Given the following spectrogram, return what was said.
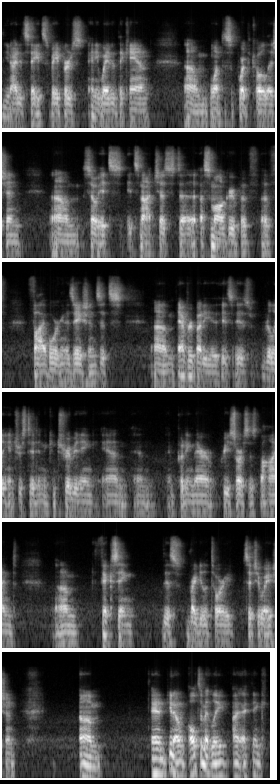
the United States vapers any way that they can. Um, want to support the coalition. Um, so it's it's not just a, a small group of, of five organizations. It's um, everybody is is really interested in contributing and and and putting their resources behind um, fixing this regulatory situation. Um, and you know, ultimately, I, I think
